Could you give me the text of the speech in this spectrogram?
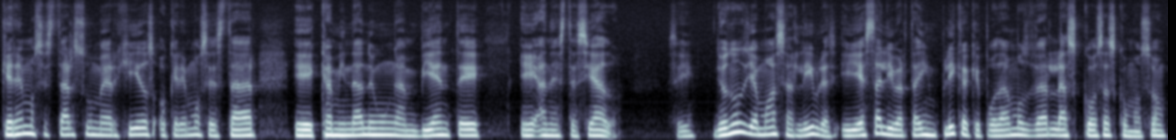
queremos estar sumergidos o queremos estar eh, caminando en un ambiente eh, anestesiado. ¿sí? Dios nos llamó a ser libres y esta libertad implica que podamos ver las cosas como son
